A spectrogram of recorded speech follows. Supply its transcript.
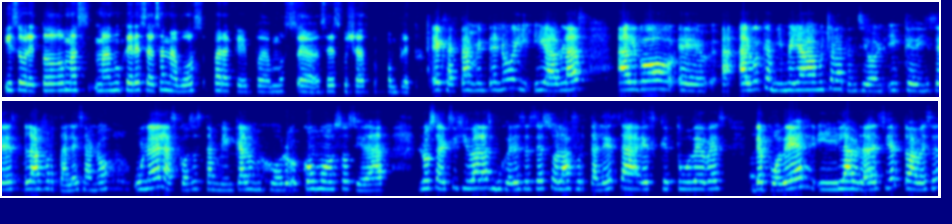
y sobre todo más, más mujeres alzan la voz para que podamos eh, ser escuchadas por completo. Exactamente, ¿no? Y, hablas algo, eh, algo que a mí me llama mucho la atención y que dices la fortaleza, ¿no? Una de las cosas también que a lo mejor como sociedad nos ha exigido a las mujeres es eso, la fortaleza, es que tú debes de poder y la verdad es cierto, a veces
